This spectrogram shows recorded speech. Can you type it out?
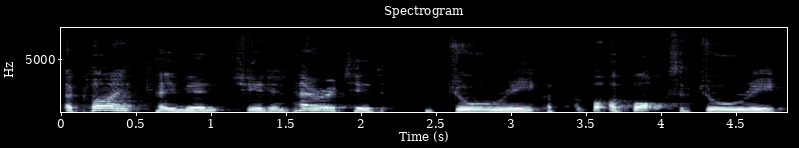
A client came in; she had inherited jewelry, a, a a box of jewelry.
